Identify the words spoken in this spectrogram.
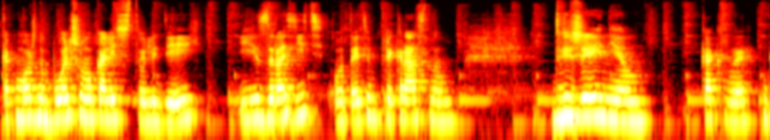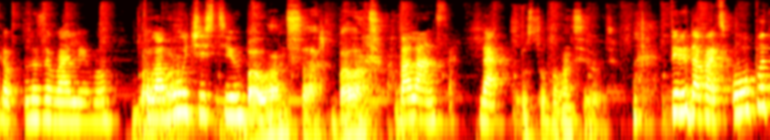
как можно большему количеству людей и заразить вот этим прекрасным движением, как вы называли его, Бала- плавучестью, Балансар. Баланс. баланса. Да, Искусство балансировать. передавать опыт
